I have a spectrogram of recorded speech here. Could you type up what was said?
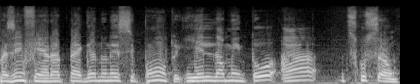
Mas enfim, era pegando nesse ponto e ele aumentou a discussão.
